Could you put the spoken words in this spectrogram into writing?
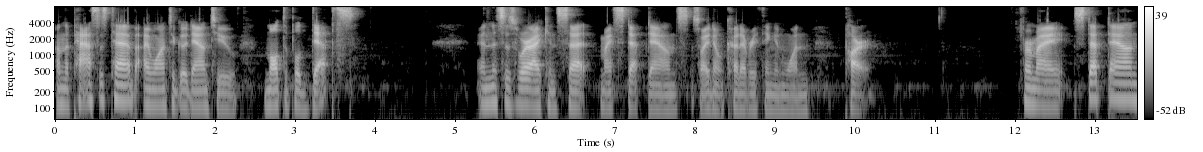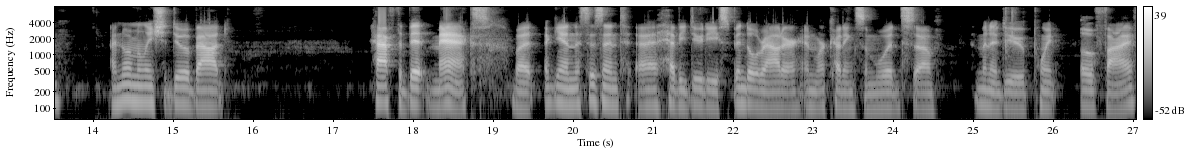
On the passes tab, I want to go down to multiple depths and this is where I can set my step downs so I don't cut everything in one part. For my step down, I normally should do about half the bit max, But again, this isn't a heavy duty spindle router and we're cutting some wood. So I'm going to do 0.05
